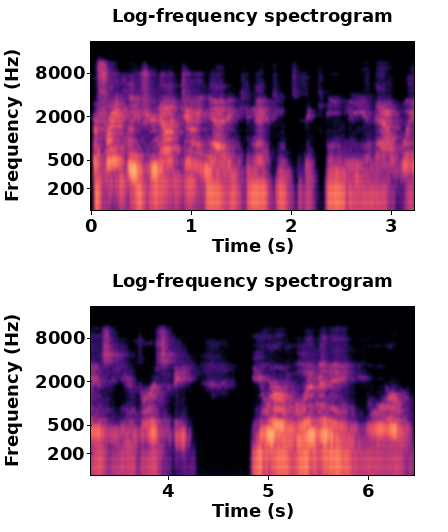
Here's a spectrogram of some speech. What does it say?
But frankly, if you're not doing that and connecting to the community in that way as a university, you are limiting your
